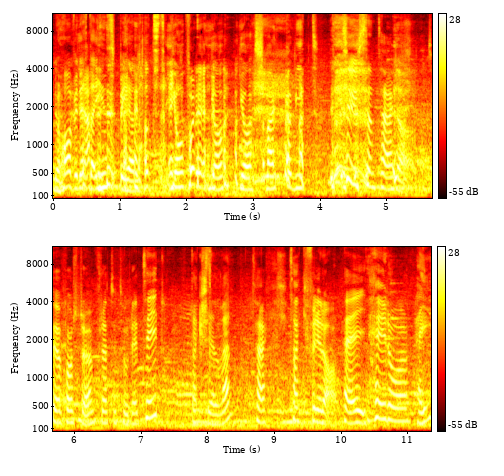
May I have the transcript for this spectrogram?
nu har vi detta inspelat, tänk på det. Ja, ja, svart på vitt. Tusen tack ja. Tua Forsström för att du tog dig tid. Tack själva. Tack. Tack för idag. Hej. Hej då. Hej.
